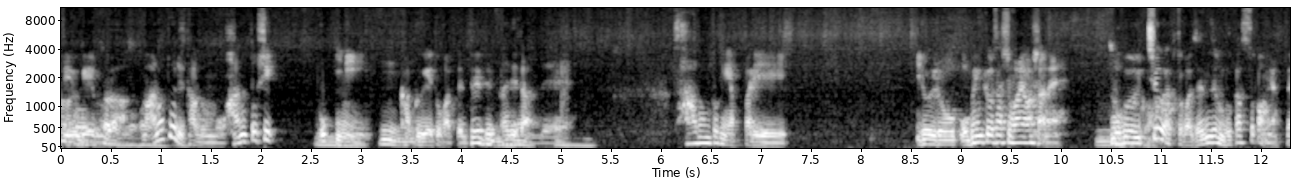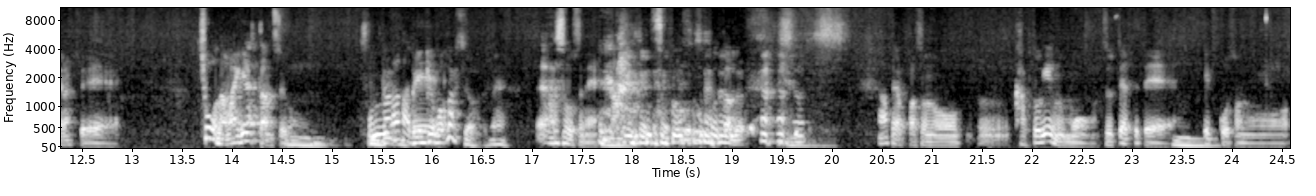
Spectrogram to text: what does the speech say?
ていうゲームが。あー、まあ、あの当時多分もう半年おきにうん格ゲーとかって出てたね出てたんで、サードの時にやっぱり、いろいろお勉強させてもらいましたね。僕、中学とか全然部活とかもやってなくて、超生意気だったんですよ。うん。そんな中で、勉強ばかりしてたからね。あそうですね。あとやっぱその、うん格闘ゲームもずっとやってて、うん。結構その、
